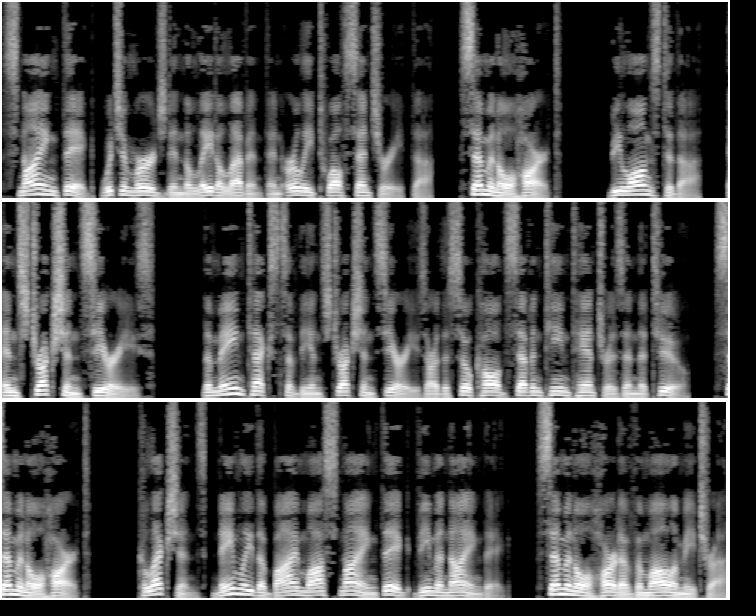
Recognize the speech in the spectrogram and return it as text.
Snying Thig, which emerged in the late 11th and early 12th century. The Seminal Heart belongs to the Instruction series. The main texts of the Instruction series are the so-called 17 Tantras and the two Seminal Heart collections, namely the Bai Ma Snying Thig Vima Nyingthig, Seminal Heart of Vimalamitra,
